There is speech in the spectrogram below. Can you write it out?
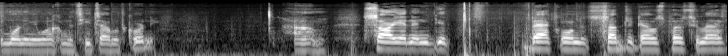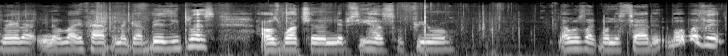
Good morning and welcome to Tea Time with Courtney. Um, sorry I didn't get back on the subject I was supposed to last night. I, you know, life happened. I got busy. Plus, I was watching a Nipsey Hussle funeral. That was like one of the saddest. What was it?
